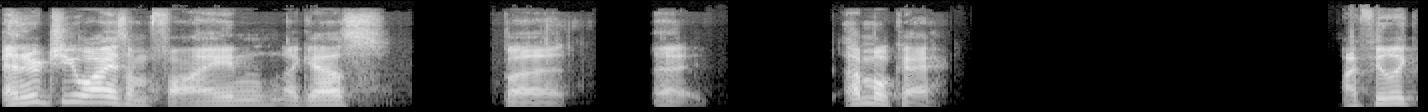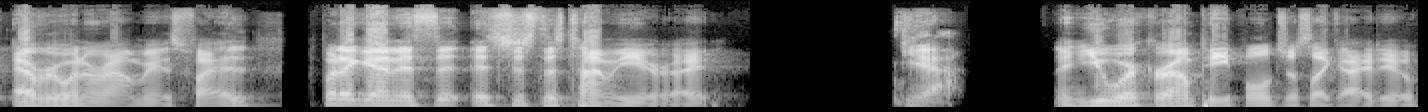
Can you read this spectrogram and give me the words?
energy wise, I'm fine, I guess. But uh, I'm okay. I feel like everyone around me is fine, but again, it's it's just this time of year, right? Yeah. And you work around people just like I do,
